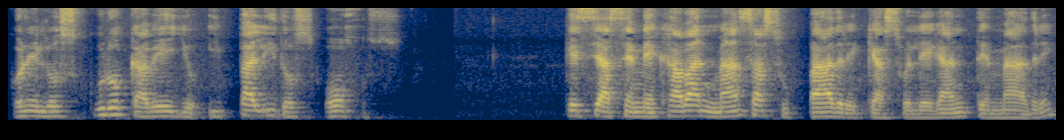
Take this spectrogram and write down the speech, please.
con el oscuro cabello y pálidos ojos, que se asemejaban más a su padre que a su elegante madre,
